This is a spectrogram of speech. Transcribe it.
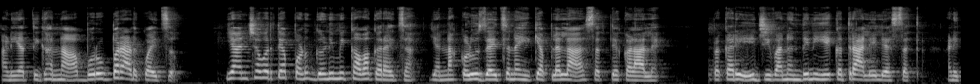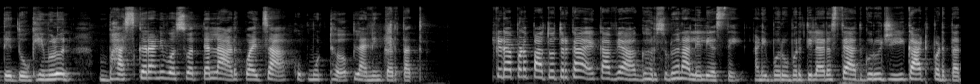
आणि या तिघांना बरोबर अडकवायचं. यांच्यावरती आपण गणिमिकावा करायचा. यांना कळू जायचं नाही की आपल्याला सत्य कळालंय. प्रकारे जीवानंदिनी एकत्र आलेले असतात. आणि ते दोघे मिळून भास्कर आणि वसवत्याला अडकवायचा खूप मोठं प्लॅनिंग करतात. इकडे आपण पाहतो तर काय काव्या घर सोडून आलेली असते आणि बरोबर तिला रस्त्यात गुरुजी गाठ पडतात.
